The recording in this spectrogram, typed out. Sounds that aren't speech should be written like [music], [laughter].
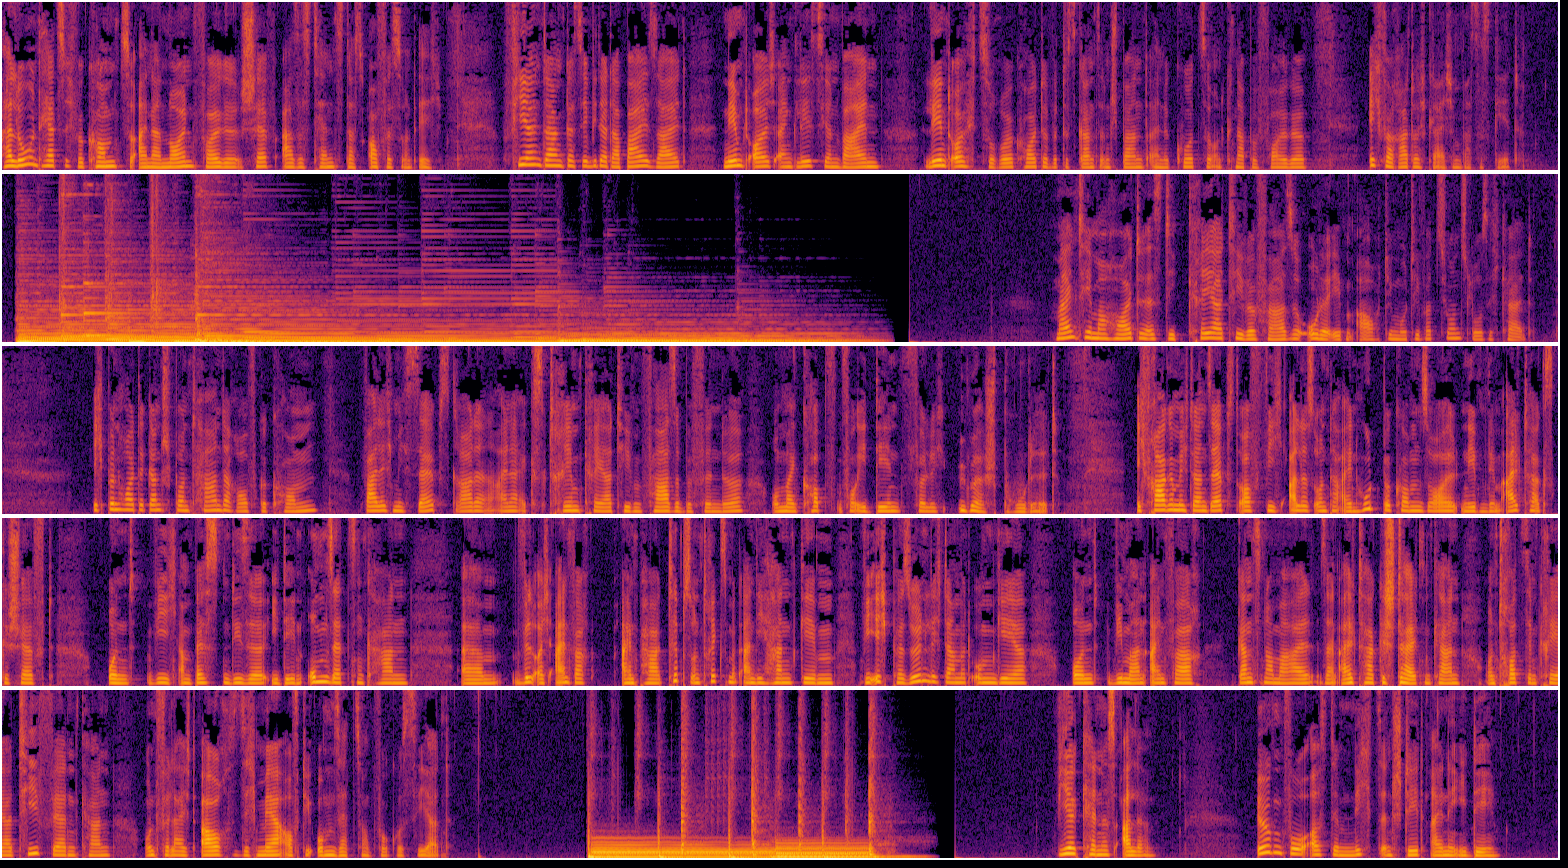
Hallo und herzlich willkommen zu einer neuen Folge Chef Assistenz das Office und ich. Vielen Dank, dass ihr wieder dabei seid. Nehmt euch ein Gläschen Wein, lehnt euch zurück. Heute wird es ganz entspannt, eine kurze und knappe Folge. Ich verrate euch gleich, um was es geht. Mein Thema heute ist die kreative Phase oder eben auch die Motivationslosigkeit. Ich bin heute ganz spontan darauf gekommen, weil ich mich selbst gerade in einer extrem kreativen Phase befinde und mein Kopf vor Ideen völlig übersprudelt. Ich frage mich dann selbst oft, wie ich alles unter einen Hut bekommen soll, neben dem Alltagsgeschäft und wie ich am besten diese Ideen umsetzen kann. Ähm, will euch einfach ein paar Tipps und Tricks mit an die Hand geben, wie ich persönlich damit umgehe und wie man einfach ganz normal seinen Alltag [laughs] gestalten kann und trotzdem kreativ werden kann und vielleicht auch sich mehr auf die Umsetzung fokussiert. Wir kennen es alle. Irgendwo aus dem Nichts entsteht eine Idee.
